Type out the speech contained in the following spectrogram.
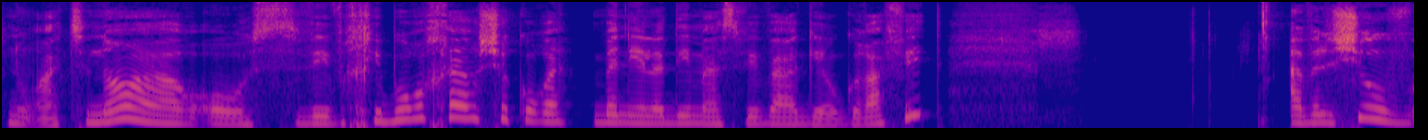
תנועת נוער, או סביב חיבור אחר שקורה בין ילדים מהסביבה הגיאוגרפית. אבל שוב,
